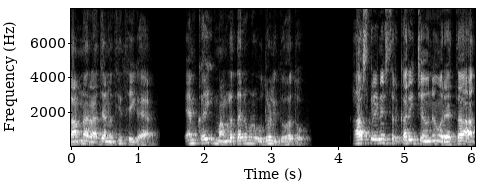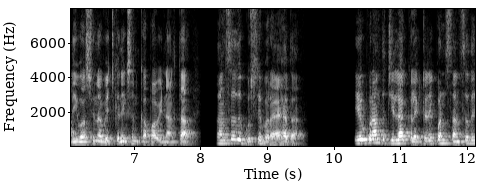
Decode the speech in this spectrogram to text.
ગામના રાજા નથી થઈ ગયા. એમ કહી મામલતદારનો પણ ઉધો લીધો હતો. ખાસ કરીને સરકારી જમીનમાં રહેતા આદિવાસીઓના વીજ કનેક્શન કપાવી નાખતા સાંસદ ગુસ્સે ભરાયા હતા. એ ઉપરાંત જિલ્લા કલેક્ટરને પણ સાંસદે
